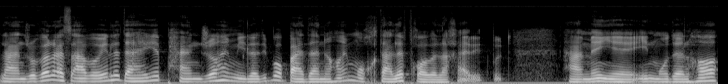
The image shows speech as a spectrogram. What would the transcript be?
لندروور از اوایل دهه 50 میلادی با بدنه های مختلف قابل خرید بود. همه این مدل ها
